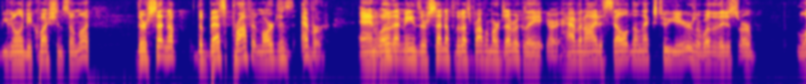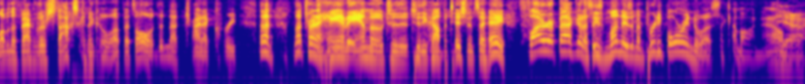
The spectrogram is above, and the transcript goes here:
you can only be questioned so much. They're setting up the best profit margins ever. And mm-hmm. whether that means they're setting up for the best profit margins ever because they have an eye to sell it in the next two years, or whether they just are loving the fact that their stock's going to go up. That's all. They're not trying to create. They're not not trying to hand ammo to the to the competition and say, "Hey, fire it back at us." These Mondays have been pretty boring to us. Like, come on now. Yeah,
